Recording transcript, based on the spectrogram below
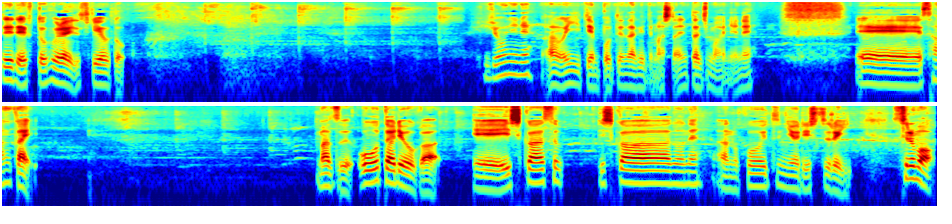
でレフトフライでスリーアウト。非常にね、あのいいテンポで投げてましたね、立ち回りにね。えー、3回。まず、太田亮が、えー、石川石川のね、あの、後逸により出塁するも、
